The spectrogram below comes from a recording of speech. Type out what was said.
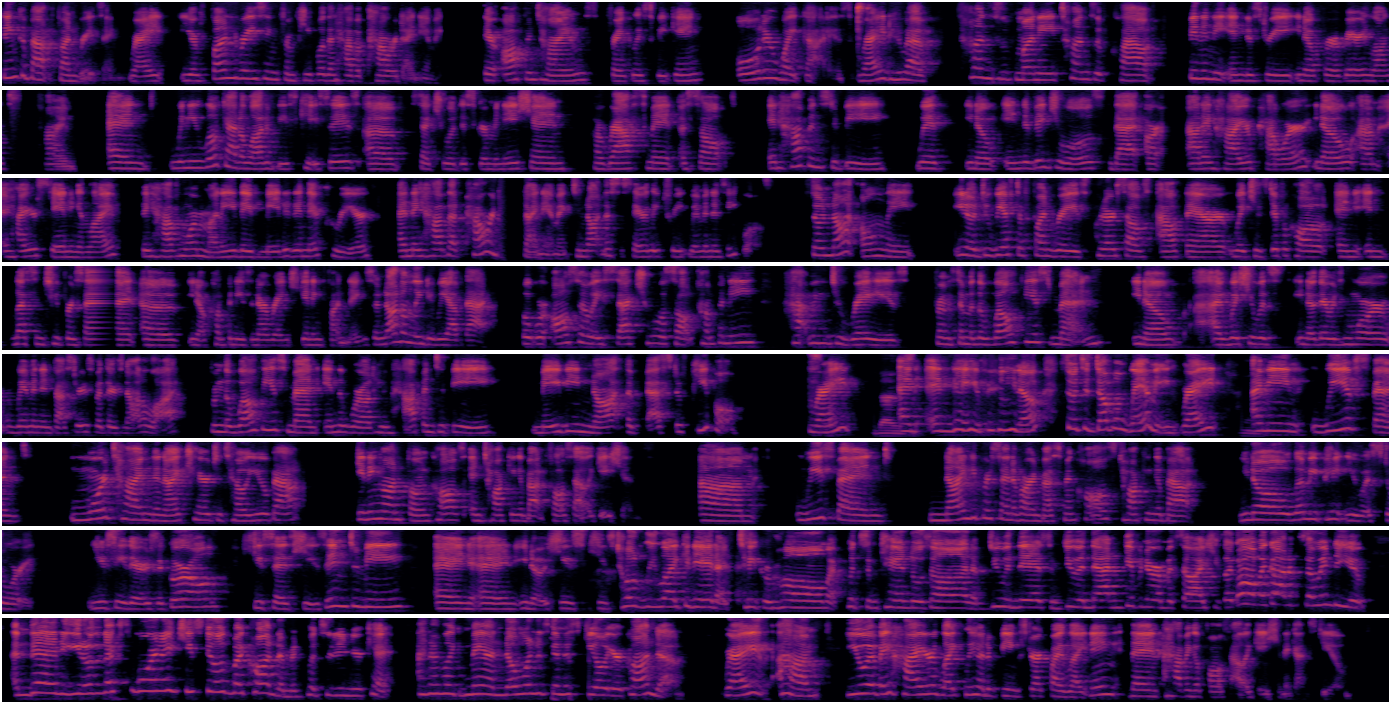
think about fundraising, right? You're fundraising from people that have a power dynamic. They're oftentimes, frankly speaking, older white guys, right? Who have tons of money, tons of clout, been in the industry, you know, for a very long time. And when you look at a lot of these cases of sexual discrimination, harassment, assault, it happens to be with, you know, individuals that are at a higher power, you know, um, a higher standing in life. They have more money, they've made it in their career, and they have that power dynamic to not necessarily treat women as equals. So not only you know, do we have to fundraise, put ourselves out there, which is difficult and in less than 2% of, you know, companies in our range getting funding. So not only do we have that, but we're also a sexual assault company having to raise from some of the wealthiest men. You know, I wish it was, you know, there was more women investors, but there's not a lot. From the wealthiest men in the world who happen to be maybe not the best of people right and and they've you know so it's a double whammy right mm. i mean we have spent more time than i care to tell you about getting on phone calls and talking about false allegations um, we spend 90% of our investment calls talking about you know, let me paint you a story. You see, there's a girl. He says he's into me, and and you know he's he's totally liking it. I take her home. I put some candles on. I'm doing this. I'm doing that. I'm giving her a massage. She's like, oh my god, I'm so into you. And then you know the next morning he steals my condom and puts it in your kit. And I'm like, man, no one is going to steal your condom, right? Um, you have a higher likelihood of being struck by lightning than having a false allegation against you.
